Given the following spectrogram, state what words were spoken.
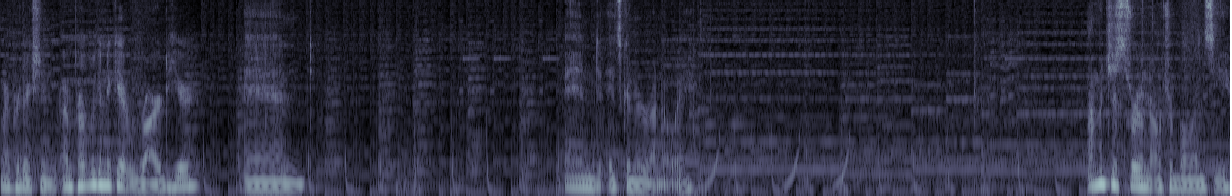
my prediction. I'm probably going to get Rard here, and... And it's going to run away. I'm gonna just throw an Ultra Ball and see.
